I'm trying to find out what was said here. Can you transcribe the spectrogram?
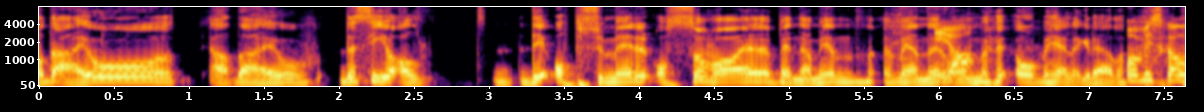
Og det er jo Ja, det er jo Det sier jo alt Det oppsummerer også hva Benjamin mener Ja. om, om hele greia. da. Og vi, skal,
